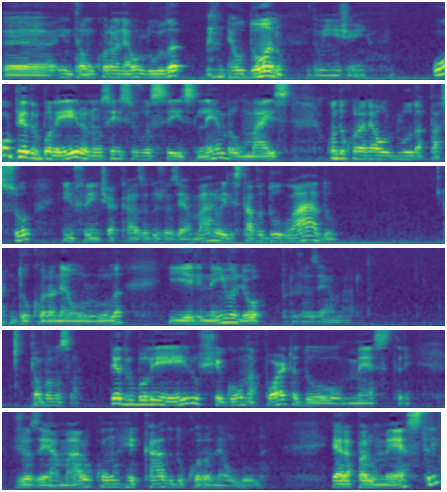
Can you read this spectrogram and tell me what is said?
uh, então o coronel Lula é o dono do engenho. O Pedro Boleiro, não sei se vocês lembram, mas quando o coronel Lula passou em frente à casa do José Amaro, ele estava do lado do coronel Lula e ele nem olhou para o José Amaro. Então vamos lá. Pedro Boleiro chegou na porta do mestre José Amaro com um recado do coronel Lula. Era para o mestre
